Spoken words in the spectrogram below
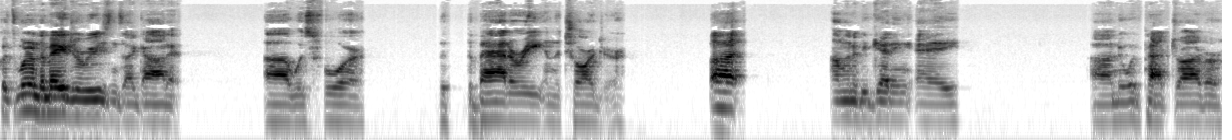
Because one of the major reasons I got it uh, was for the, the battery and the charger. But I'm going to be getting a uh, new impact driver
